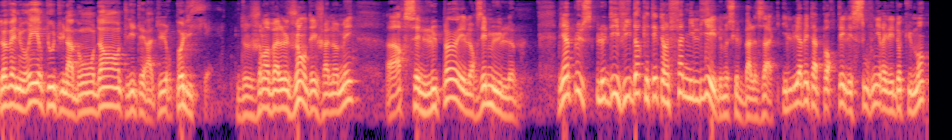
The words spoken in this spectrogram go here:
devaient nourrir toute une abondante littérature policière. De Jean Valjean déjà nommé à Arsène Lupin et leurs émules. Bien plus, le dit Vidocq était un familier de M. Balzac. Il lui avait apporté les souvenirs et les documents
